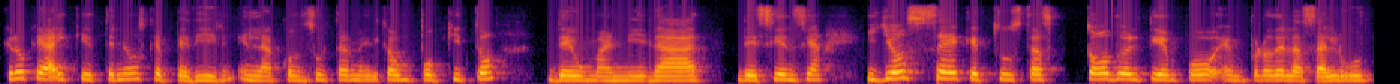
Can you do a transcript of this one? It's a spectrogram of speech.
Creo que hay que tenemos que pedir en la consulta médica un poquito de humanidad, de ciencia. Y yo sé que tú estás todo el tiempo en pro de la salud,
